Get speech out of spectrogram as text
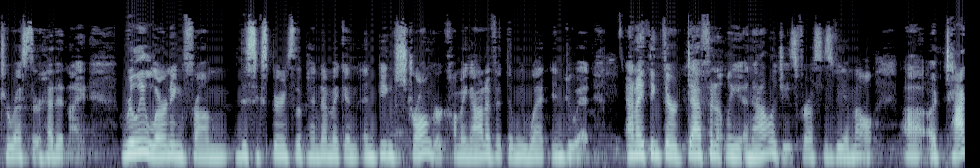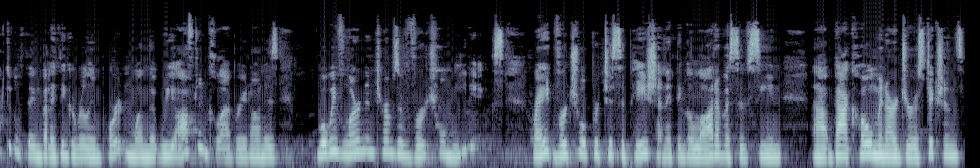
to rest their head at night. Really learning from this experience of the pandemic and, and being stronger coming out of it than we went into it. And I think there are definitely analogies for us as VML. Uh, a tactical thing, but I think a really important one that we often collaborate on is what we've learned in terms of virtual meetings, right? Virtual participation. I think a lot of us have seen uh, back home in our jurisdictions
